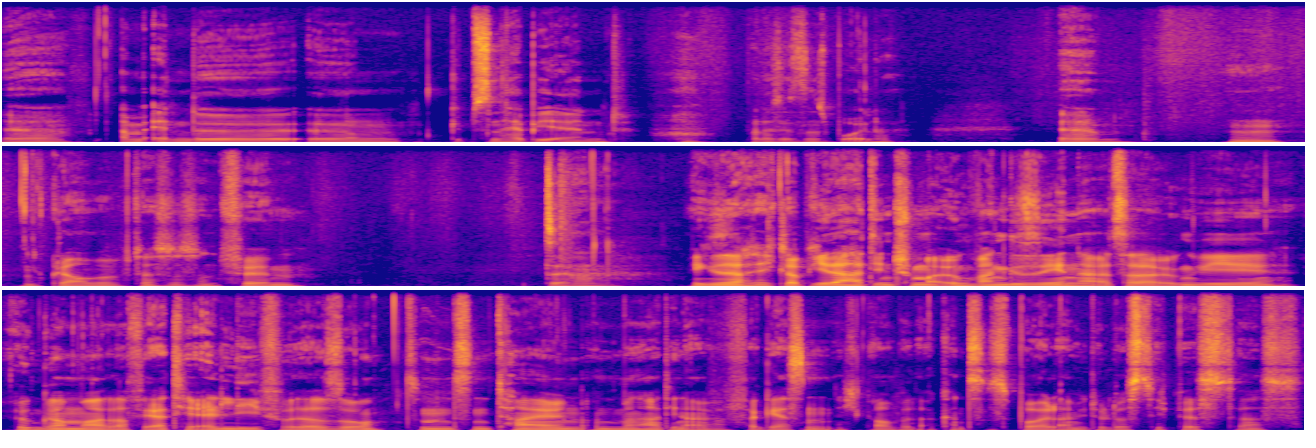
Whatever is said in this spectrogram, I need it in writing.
äh, am Ende ähm, gibt es ein Happy End. War das jetzt ein Spoiler? Ähm, Hm, ich glaube, das ist ein Film. da, Wie gesagt, ich glaube, jeder hat ihn schon mal irgendwann gesehen, als er irgendwie irgendwann mal auf RTL lief oder so, zumindest in Teilen, und man hat ihn einfach vergessen. Ich glaube, da kannst du spoilern, wie du lustig bist. Das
